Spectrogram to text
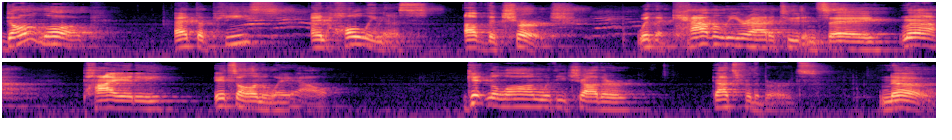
Don't look at the peace and holiness of the church with a cavalier attitude and say, nah, piety, it's on the way out. Getting along with each other, that's for the birds. No,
